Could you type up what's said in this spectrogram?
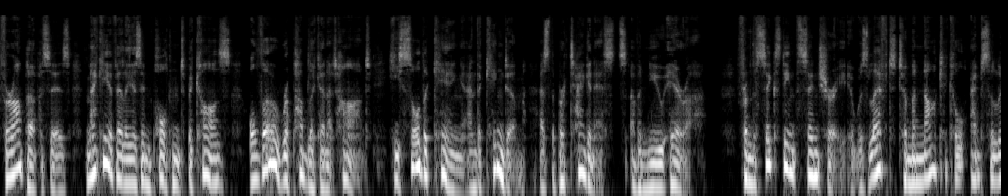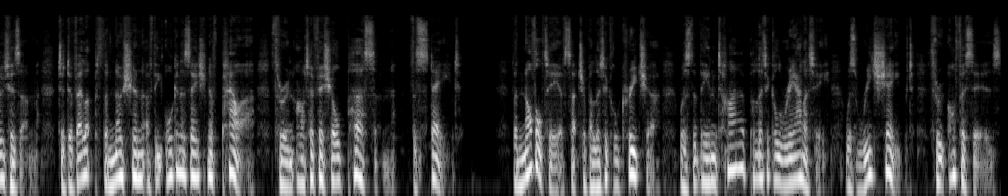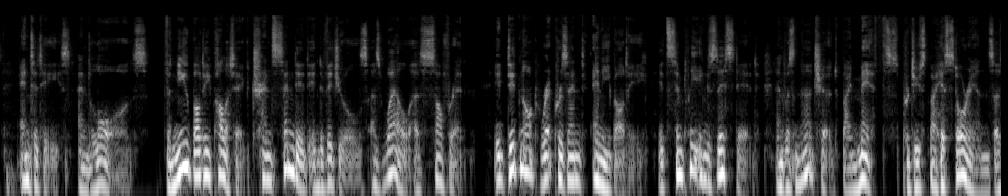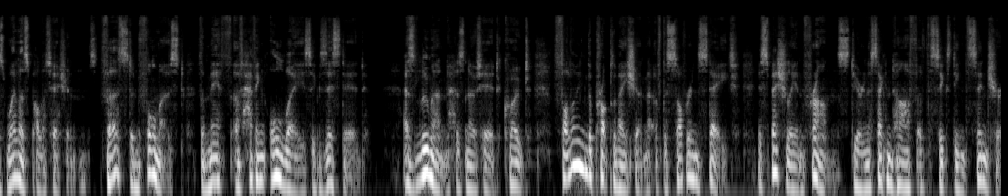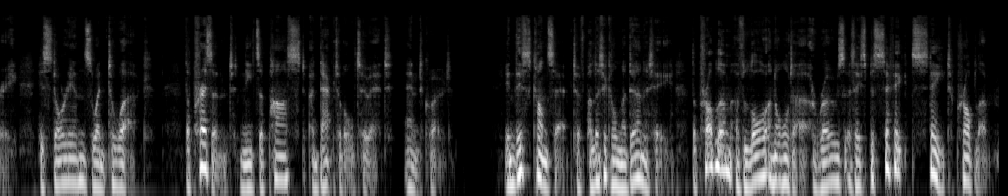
For our purposes, Machiavelli is important because, although republican at heart, he saw the king and the kingdom as the protagonists of a new era. From the 16th century, it was left to monarchical absolutism to develop the notion of the organization of power through an artificial person, the state. The novelty of such a political creature was that the entire political reality was reshaped through offices, entities, and laws. The new body politic transcended individuals as well as sovereign. It did not represent anybody. It simply existed and was nurtured by myths produced by historians as well as politicians. First and foremost, the myth of having always existed. As Luhmann has noted, quote, following the proclamation of the sovereign state, especially in France during the second half of the 16th century, historians went to work. The present needs a past adaptable to it. In this concept of political modernity, the problem of law and order arose as a specific state problem.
